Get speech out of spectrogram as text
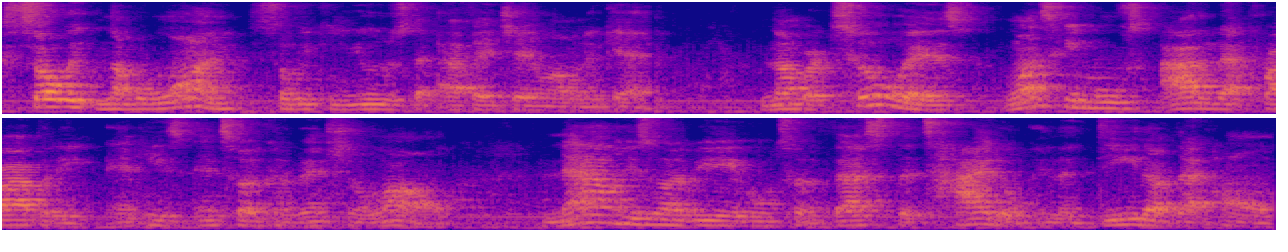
So, we, number one, so we can use the FHA loan again. Number two is once he moves out of that property and he's into a conventional loan, now he's going to be able to vest the title in the deed of that home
